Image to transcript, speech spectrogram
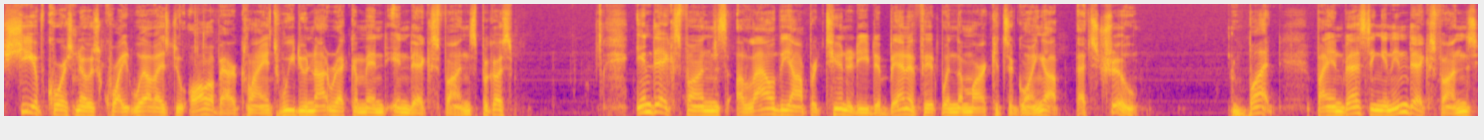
she, of course, knows quite well, as do all of our clients, we do not recommend index funds because index funds allow the opportunity to benefit when the markets are going up. That's true. But by investing in index funds,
